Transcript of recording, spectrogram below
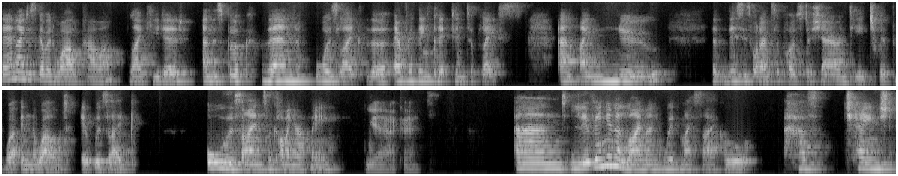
then I discovered Wild Power, like you did. And this book then was like the everything clicked into place. And I knew that this is what I'm supposed to share and teach with what in the world. It was like all the signs were coming at me. Yeah. Okay. And living in alignment with my cycle has changed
